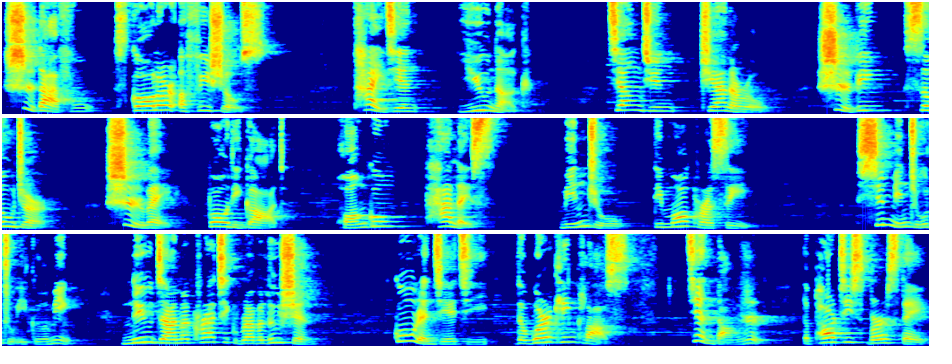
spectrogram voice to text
士大夫 Scholar officials. 太监 Eunuch. 将军 General. 士兵 Soldier. 侍卫 bodyguard，皇宫 palace，民主 democracy，新民主主义革命 new democratic revolution，工人阶级 the working class，建党日 the party's birthday，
